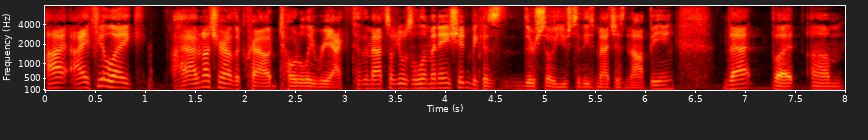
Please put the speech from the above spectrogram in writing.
I, I feel like I, I'm not sure how the crowd totally reacted to the match like it was elimination because they're so used to these matches not being that. But um,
